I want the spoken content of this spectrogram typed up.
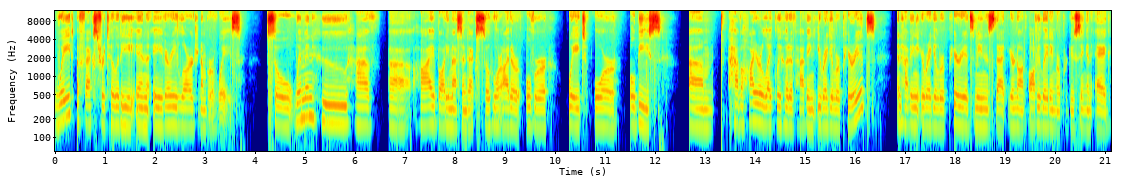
weight affects fertility in a very large number of ways. So, women who have uh, high body mass index, so who are either overweight or obese, um, have a higher likelihood of having irregular periods. And having irregular periods means that you're not ovulating or producing an egg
